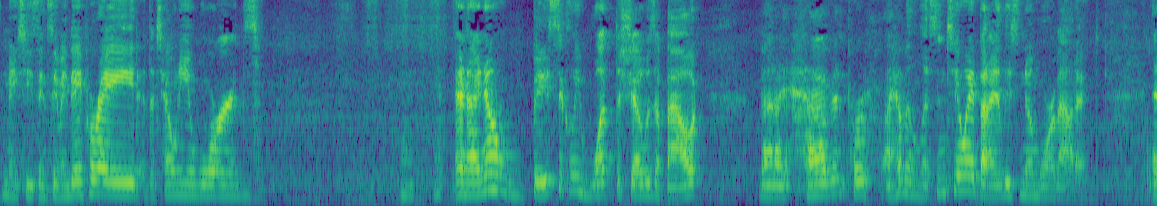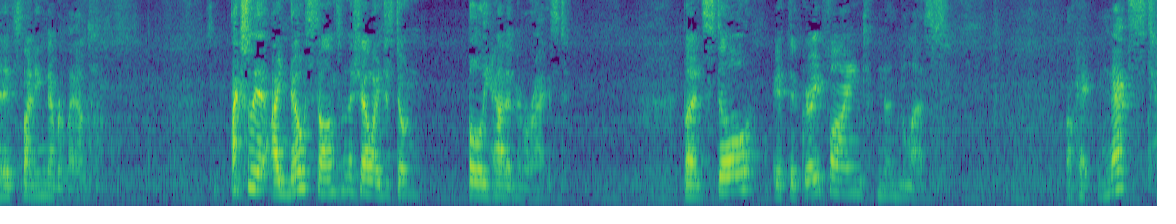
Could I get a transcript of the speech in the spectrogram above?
Macy's Thanksgiving Day Parade, the Tony Awards, and I know basically what the show is about, but I haven't per I haven't listened to it, but I at least know more about it. And it's Finding Neverland. Actually, I know songs from the show, I just don't fully have it memorized. But still, it's a great find nonetheless. Okay, next.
